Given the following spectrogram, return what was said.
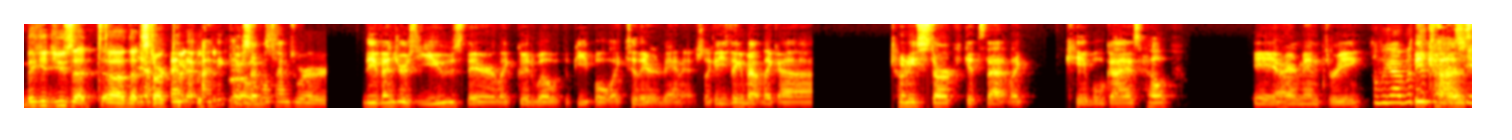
They could use that uh, that Yeah, Stark and tech with I the think there's several times where the Avengers use their like goodwill with the people like to their advantage. Like you think about like uh Tony Stark gets that like cable guy's help in Iron Man three Oh my god, with because the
